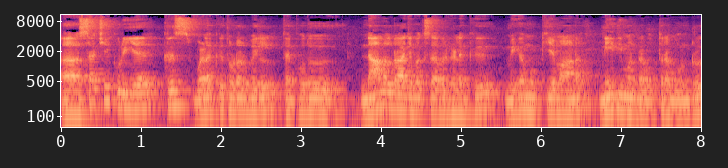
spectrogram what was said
சர்ச்சைக்குரிய கிறிஸ் வழக்கு தொடர்பில் தற்போது நாமல் ராஜபக்ச அவர்களுக்கு மிக முக்கியமான நீதிமன்ற உத்தரவு ஒன்று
